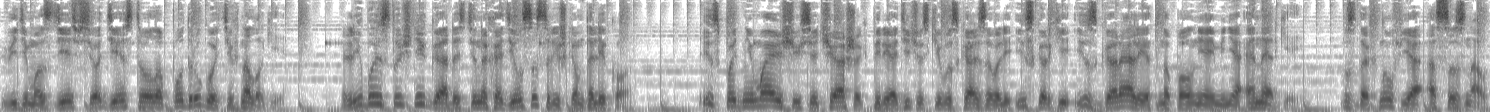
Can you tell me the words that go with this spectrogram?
Видимо, здесь все действовало по другой технологии. Либо источник гадости находился слишком далеко. Из поднимающихся чашек периодически выскальзывали искорки и сгорали, наполняя меня энергией. Вздохнув, я осознал,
